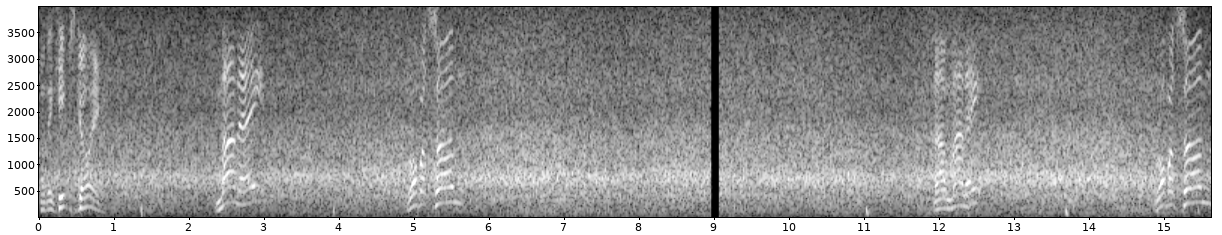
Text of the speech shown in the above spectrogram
And he keeps going. Mane. Robertson. Now Mane. Robertson.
